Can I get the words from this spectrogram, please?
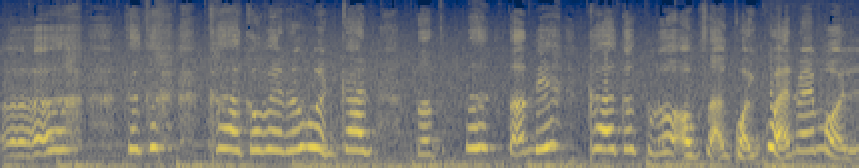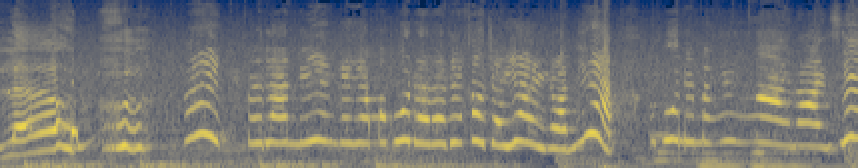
เออก็ก็ข้าก็ไม่รู้เหมือนกันตอนตอนนี้ข้าก็กลัวอกสั่นขวัญแขวนไปหมดแล้ว เฮ้ยเวลานี้ยังจะยังมาพูดอะไรที่เข้าใจยากอีกเหรอเนี่ยมา พูดให้มันง่ายๆหน่อยสิ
